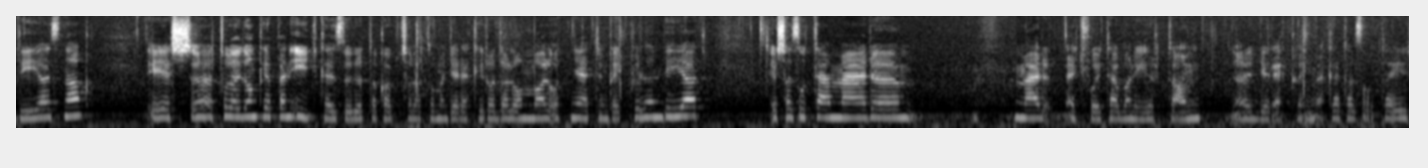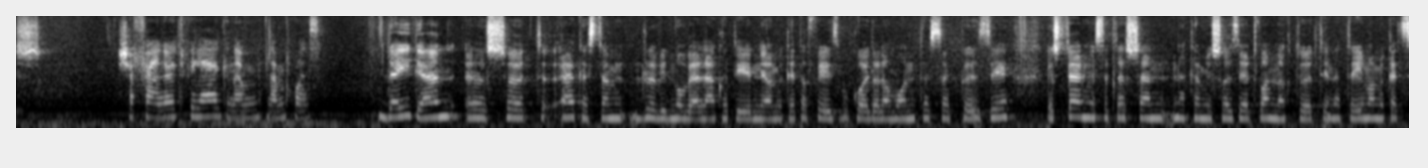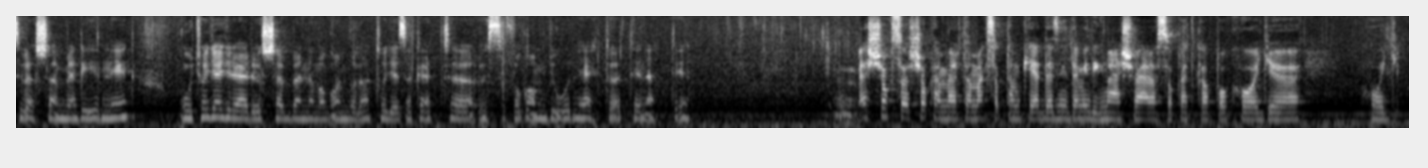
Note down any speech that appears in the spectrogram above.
díjaznak, és tulajdonképpen így kezdődött a kapcsolatom a gyerekirodalommal, ott nyertünk egy külön díjat, és azután már, már egyfolytában írtam gyerekkönyveket azóta is. És a felnőtt világ nem, nem vonz? De igen, sőt, elkezdtem rövid novellákat írni, amiket a Facebook oldalamon teszek közzé, és természetesen nekem is azért vannak történeteim, amiket szívesen megírnék, úgyhogy egyre erősebb bennem a gondolat, hogy ezeket össze fogom gyúrni egy történetté. Ezt sokszor sok embertől meg szoktam kérdezni, de mindig más válaszokat kapok, hogy, hogy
